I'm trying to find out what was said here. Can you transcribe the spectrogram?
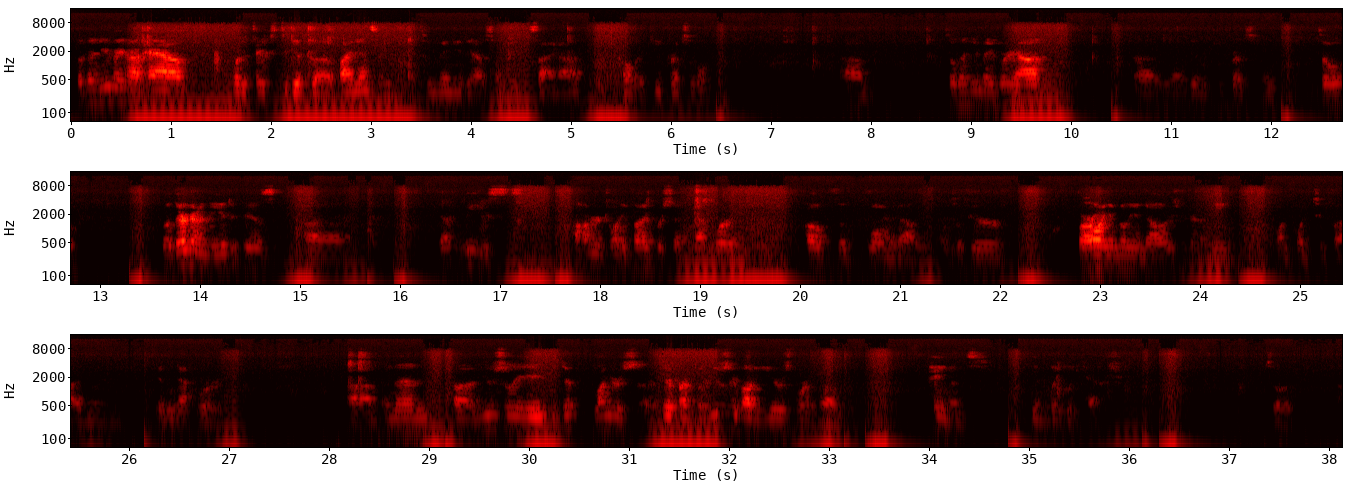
But then you may not have what it takes to get the financing. So you may need to have somebody sign on, called a key principal. Um, so then you may bring on, uh, you know, again, key principals. So what they're going to need is uh, at least 125% net worth of the loan value. So if you're borrowing a million dollars, you're going to need 1.25 million in net worth. Um, and then uh, usually lenders are different, but usually about a year's worth of payments in liquid cash. So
